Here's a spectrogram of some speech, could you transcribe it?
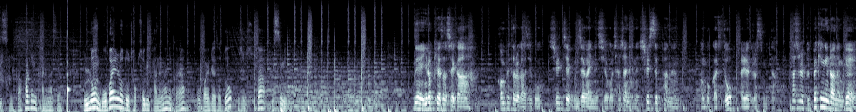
있으니까 확인 가능하세요. 물론 모바일로도 접속이 가능하니까요. 모바일에서도 보실 수가 있습니다. 네, 이렇게 해서 제가 컴퓨터를 가지고 실제 문제가 있는 지역을 찾아내는 실습하는 방법까지도 알려드렸습니다. 사실 백패킹이라는 게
